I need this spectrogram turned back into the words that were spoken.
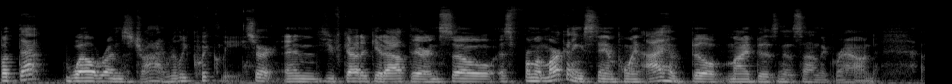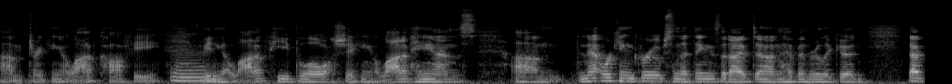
but that well runs dry really quickly Sure. and you've got to get out there. And so, as from a marketing standpoint, I have built my business on the ground, um, drinking a lot of coffee, meeting a lot of people, shaking a lot of hands. Um, the networking groups and the things that I've done have been really good. I've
